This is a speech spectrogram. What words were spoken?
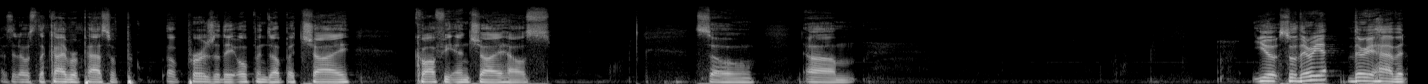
I said, "Oh, was the Khyber Pass of of Persia. They opened up a chai, coffee and chai house." So, um, you so there you there you have it.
